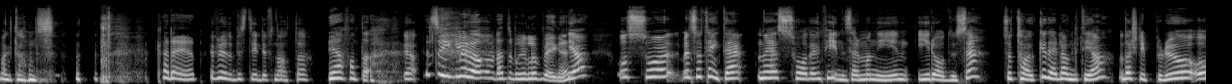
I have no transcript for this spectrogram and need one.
McDonald's. Hva er det igjen? Jeg prøvde å bestille Fnata. Ja, fant det. Ja. Det er så hyggelig å høre om dette bryllupet, Ingrid. Ja, og så, Men så tenkte jeg, når jeg så den fine seremonien i rådhuset, så tar jo ikke det lange tida. Og da slipper du å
